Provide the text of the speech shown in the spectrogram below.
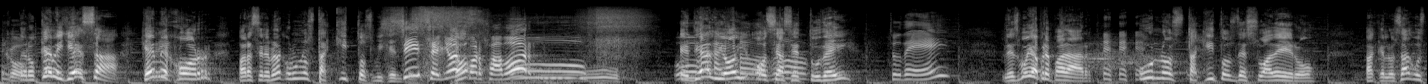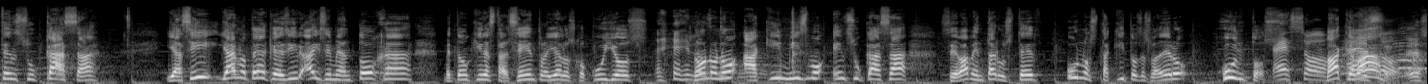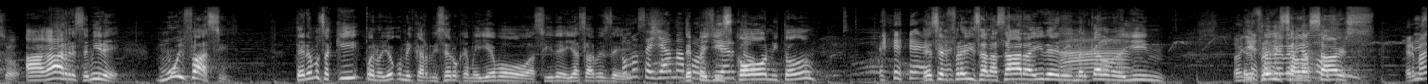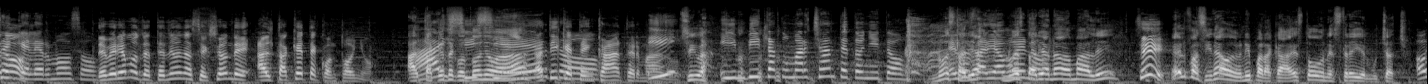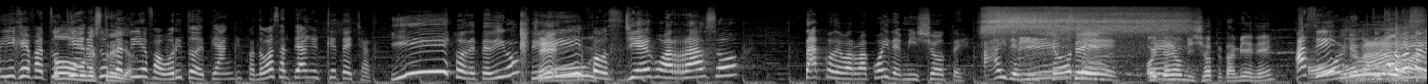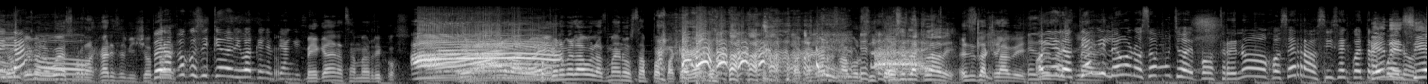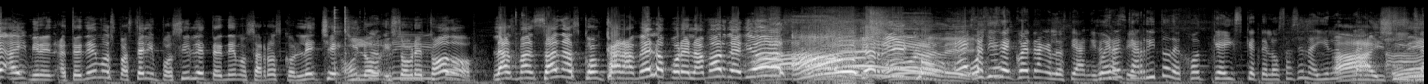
Pero qué belleza, qué mejor para celebrar con unos taquitos, mi gente. Sí, señor, ¿No? por favor. El día de hoy, o se hace today, Today. les voy a preparar unos taquitos de suadero para que los haga usted en su casa y así ya no tenga que decir, ay, se me antoja, me tengo que ir hasta el centro, ahí a los cocuyos. No, no, no, aquí mismo en su casa se va a aventar usted unos taquitos de suadero juntos. Eso, Va que va. Eso, eso. Agárrese, mire, muy fácil. Tenemos aquí, bueno, yo con mi carnicero que me llevo así de, ya sabes, de. ¿Cómo se llama, De por pellizcón y todo. Es el Freddy Salazar ahí del Ah. Mercado Medellín. El Freddy Salazar. Hermano, Dicen que el hermoso. deberíamos de tener una sección de al taquete con Toño. Ay, con sí, Toño. A ti que te encanta, hermano. Y Sí, va. invita a tu marchante, Toñito. No Eso estaría, no bueno. estaría nada mal, ¿eh? Sí. Él fascinado de venir para acá, es todo una estrella el muchacho. Oye, jefa, ¿tú una tienes un estrella. platillo favorito de tianguis? Cuando vas al tianguis, ¿qué te echas? Híjole, ¿te digo? Sí, Uy. pues. Llego a raso, taco de barbacoa y de michote. Ay, de Sí, michote. Hoy Sí. tenemos michote también, ¿eh? ¿Ah, sí? Oye, ¿Tú te lo vas a aventar? Yo me lo voy a zorrajar ese michote. Pero ¿a poco sí quedan igual que en el tianguis? Me quedan hasta más ricos. ¡Qué bárbaro, Porque eh! no me lavo las manos tampoco, para cagar. para cagar el saborcito. Esa es la clave. Esa es la clave. Oye, los clave. tianguis luego no son mucho de postre, ¿no, José Ra? ¿O sí se encuentran buenos? Quédense ahí, miren, tenemos pastel imposible, tenemos arroz con leche y, lo, y sobre todo, las manzanas con caramelo, por el amor de Dios. ¡Qué rico! Órale. Esas sí se encuentran en los tianguis. Fuera el sí. carrito de hot cakes que te los hacen ahí en la Ay, planchita. sí.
